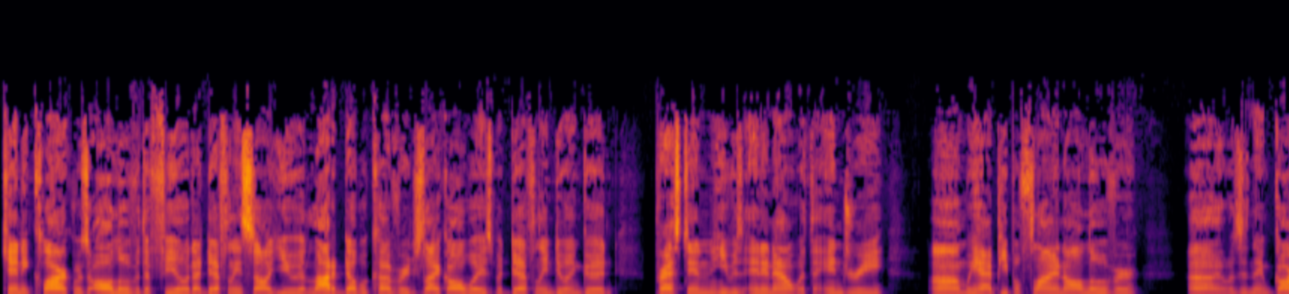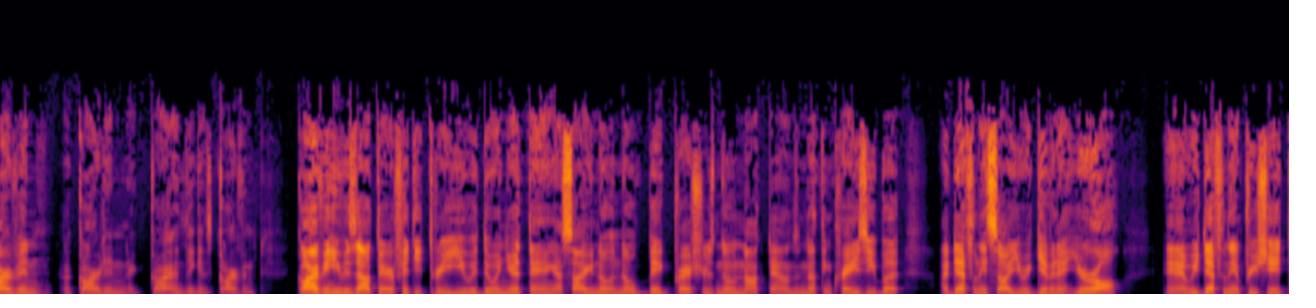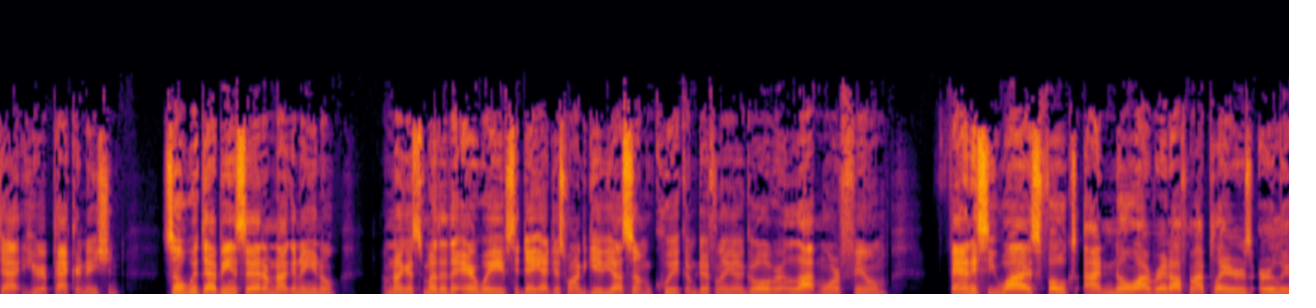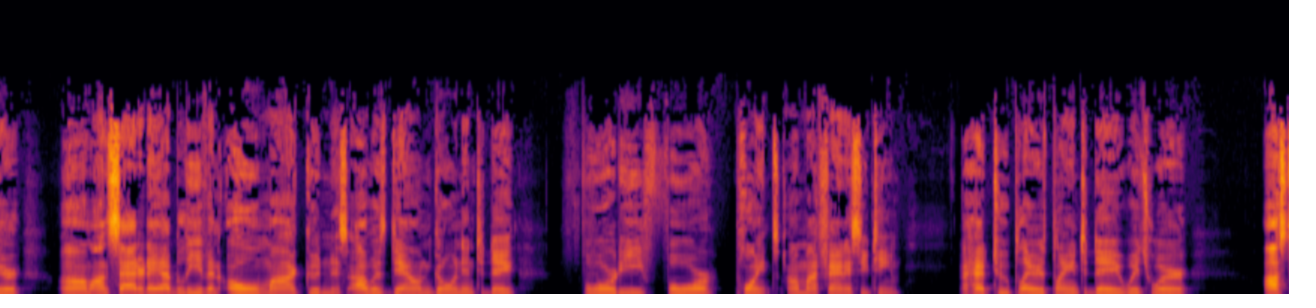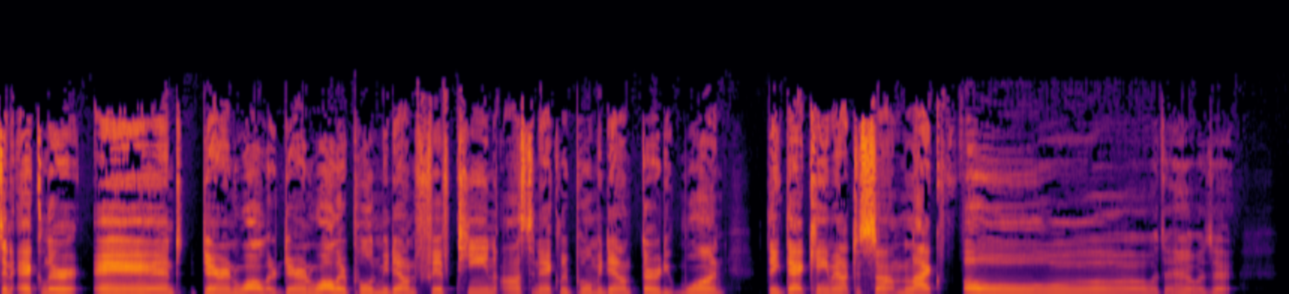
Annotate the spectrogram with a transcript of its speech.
Kenny Clark was all over the field. I definitely saw you. A lot of double coverage, like always, but definitely doing good. Preston, he was in and out with the injury. Um, we had people flying all over. Uh, what's his name? Garvin or Garden? Gar- I think it's Garvin. Garvin, he was out there at 53. You were doing your thing. I saw you no no big pressures, no knockdowns, and nothing crazy, but I definitely saw you were giving it your all, and we definitely appreciate that here at Packer Nation. So with that being said, I'm not gonna you know I'm not gonna smother the airwaves today. I just wanted to give y'all something quick. I'm definitely gonna go over a lot more film, fantasy wise, folks. I know I read off my players earlier um, on Saturday, I believe, and oh my goodness, I was down going in today 44 points on my fantasy team. I had two players playing today, which were Austin Ekeler and Darren Waller. Darren Waller pulled me down 15. Austin Ekeler pulled me down 31. think that came out to something like four. What the hell was that?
